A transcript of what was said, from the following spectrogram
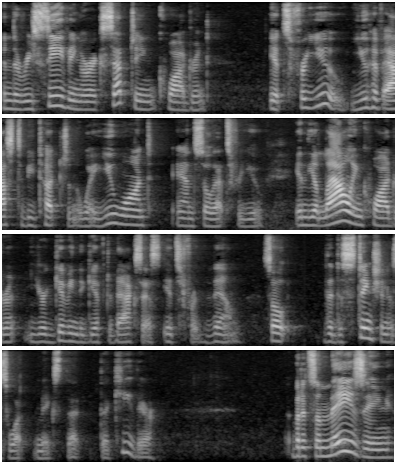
In the receiving or accepting quadrant, it's for you. You have asked to be touched in the way you want, and so that's for you. In the allowing quadrant, you're giving the gift of access. It's for them. So the distinction is what makes that the key there. But it's amazing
